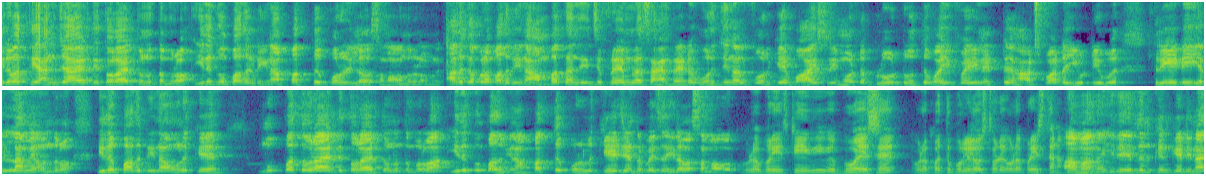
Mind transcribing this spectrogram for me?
இருபத்தி அஞ்சாயிரத்தி தொள்ளாயிரத்தி தொண்ணூத்தம்பது ரூபா. இதுக்கும் பார்த்துக்கிட்டிங்கன்னா பத்து பொருள் இலவசமாக வந்துடும் நம்மளுக்கு. அதுக்கப்புறம் பார்த்துக்கிட்டிங்கன்னா ஐம்பத்தஞ்சு inch frameless Android original four K voice remote Bluetooth WiFi net hotspot YouTube three D எல்லாமே வந்துடும் இதுவும் பார்த்துக்கிட்டிங்கன்னா உங்களுக்கு முப்பத்தோராயிரத்தி தொள்ளாயிரத்தி தொண்ணூத்தொம்பது ரூபா. இதுக்கும் பார்த்தீங்கன்னா பத்து பொருள் கேஜி என்ற பைசா இலவசமாக வரும். இவ்வளோ பெரிய டிவி வெப்ஓஎஸ் இவ்வளோ பத்து பொருள் இலவசத்தோட இவ்வளோ பிரைஸ் தானே? ஆமாங்க. இது எதுக்குன்னு கேட்டீங்கன்னா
